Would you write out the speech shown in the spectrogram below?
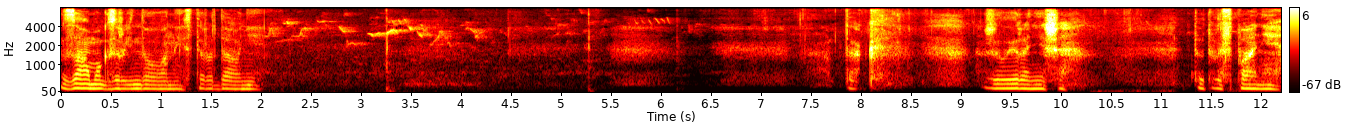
замок зруйнований стародавній. Так. Жили раніше тут в Іспанії.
